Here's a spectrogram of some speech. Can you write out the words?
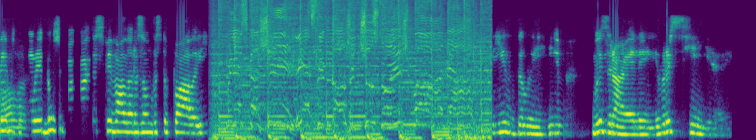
Ми Ми дуже багато співали разом, виступали, Мне скажи, тоже їздили і в Ізраїлі, і в Росії,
